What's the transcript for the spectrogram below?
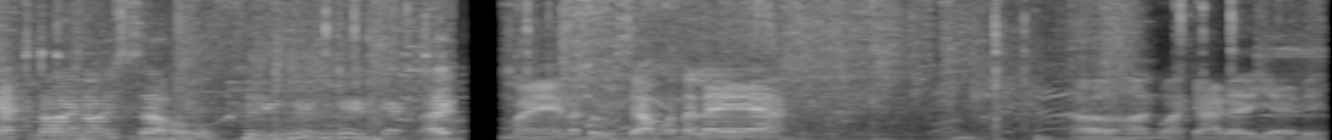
Cắt đôi nói sầu. Cắt Ê, mẹ nó tưởng xong cái ta le. Ờ hên quá cha đây về đi.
